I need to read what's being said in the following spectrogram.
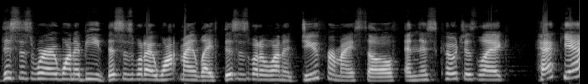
this is where I want to be. This is what I want my life. This is what I want to do for myself. And this coach is like, heck yeah,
